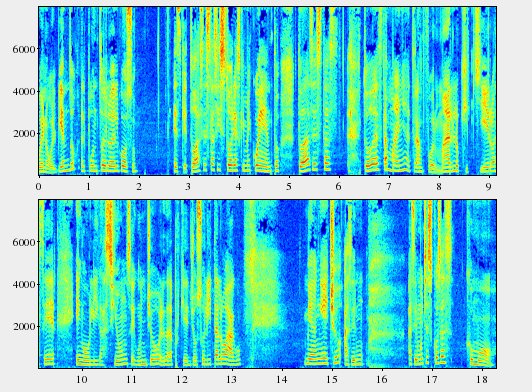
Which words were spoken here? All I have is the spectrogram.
bueno, volviendo al punto de lo del gozo, es que todas estas historias que me cuento, todas estas, toda esta maña de transformar lo que quiero hacer en obligación, según yo, ¿verdad? Porque yo solita lo hago, me han hecho hacer, hacer muchas cosas como,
